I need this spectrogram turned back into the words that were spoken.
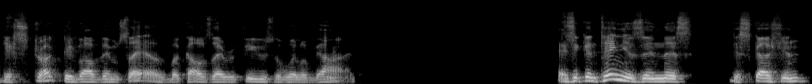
destructive of themselves because they refuse the will of God. As he continues in this discussion,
